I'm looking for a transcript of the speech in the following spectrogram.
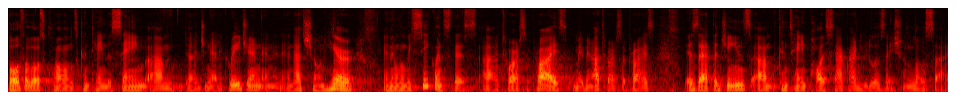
Both of those clones contain the same um, uh, genetic region, and, and, that's shown here. And then when we sequence this, uh, to our surprise, maybe not to our surprise, is that the genes um, contain polysaccharide utilization loci.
